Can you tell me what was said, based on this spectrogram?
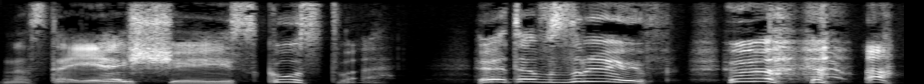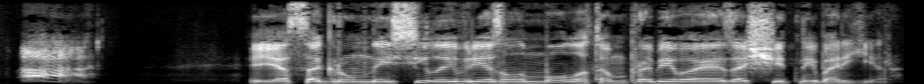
«Настоящее искусство — это взрыв! Ха-ха-ха!» Я с огромной силой врезал молотом, пробивая защитный барьер.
